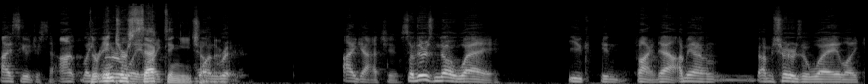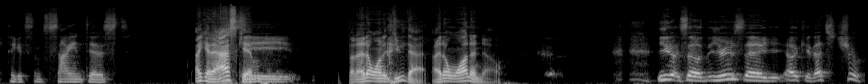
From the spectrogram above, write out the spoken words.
I see what you're saying. Like They're literally, like, intersecting each other. I got you. So there's no way you can find out. I mean, I'm, I'm sure there's a way. Like take it to some scientist. I could ask him, but I don't want to do that. I don't want to know. You know, so you're saying, okay, that's true.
